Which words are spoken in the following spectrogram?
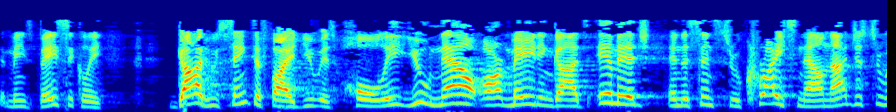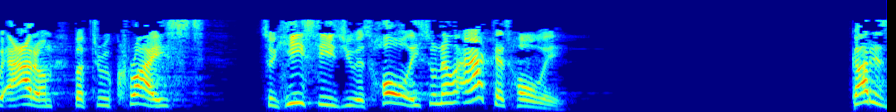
It means basically, God who sanctified you is holy. You now are made in God's image in the sense through Christ now, not just through Adam, but through Christ. So He sees you as holy, so now act as holy. God has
